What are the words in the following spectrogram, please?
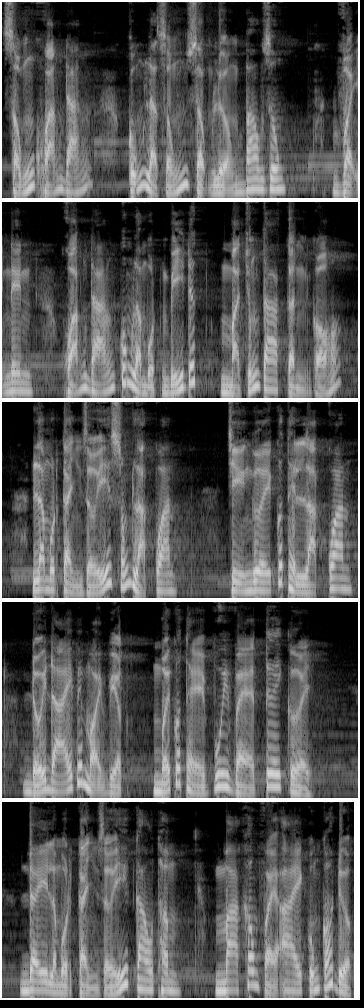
Sống khoáng đáng Cũng là sống rộng lượng bao dung. Vậy nên khoáng đáng cũng là một bí đức mà chúng ta cần có. Là một cảnh giới sống lạc quan. Chỉ người có thể lạc quan, Đối đái với mọi việc Mới có thể vui vẻ, tươi cười. Đây là một cảnh giới cao thâm Mà không phải ai cũng có được.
